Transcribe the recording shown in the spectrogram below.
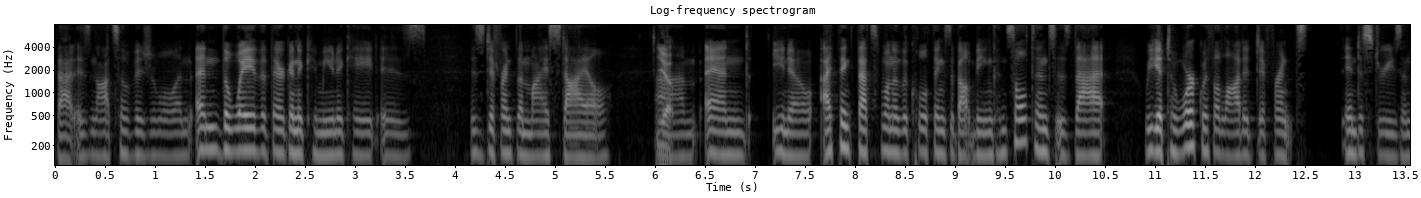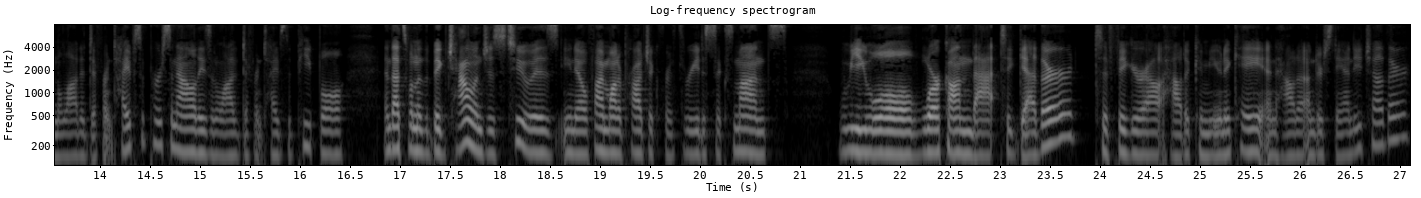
that is not so visual and and the way that they're going to communicate is is different than my style. Yep. Um, and you know, I think that's one of the cool things about being consultants is that we get to work with a lot of different industries and a lot of different types of personalities and a lot of different types of people. And that's one of the big challenges too is, you know, if I'm on a project for 3 to 6 months, we will work on that together to figure out how to communicate and how to understand each other.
